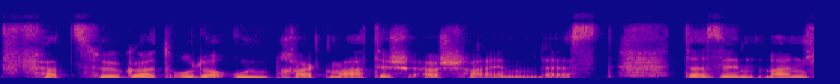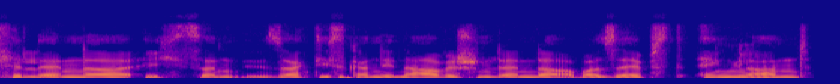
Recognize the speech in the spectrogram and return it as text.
verzögert oder unpragmatisch erscheinen lässt. Da sind manche Länder, ich sage die skandinavischen Länder, aber selbst England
